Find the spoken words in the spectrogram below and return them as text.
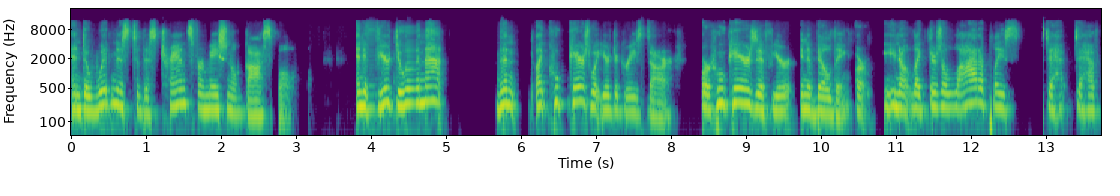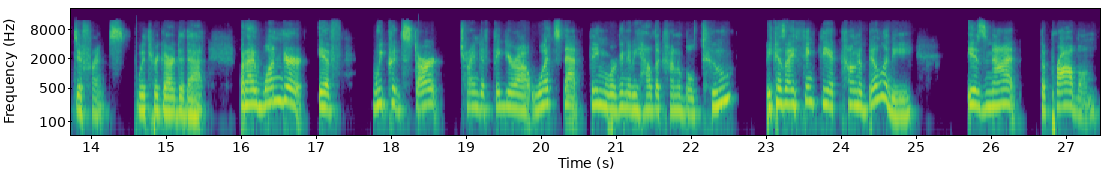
and to witness to this transformational gospel? And if you're doing that, then like who cares what your degrees are? Or who cares if you're in a building? Or, you know, like there's a lot of place to, ha- to have difference with regard to that. But I wonder if we could start trying to figure out what's that thing we're going to be held accountable to because I think the accountability is not the problem.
